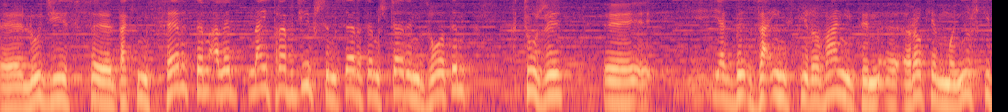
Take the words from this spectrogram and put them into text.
e, ludzi z e, takim sercem, ale najprawdziwszym sercem, szczerym, złotym, którzy e, jakby zainspirowani tym rokiem Moniuszki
